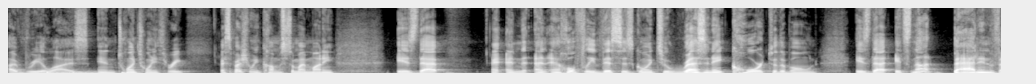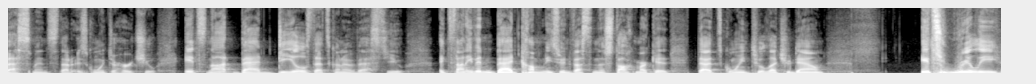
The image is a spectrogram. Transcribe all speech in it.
I've realized in 2023 especially when it comes to my money, is that and, and, and hopefully this is going to resonate core to the bone is that it's not bad investments that is going to hurt you. It's not bad deals that's going to invest you. It's not even bad companies who invest in the stock market that's going to let you down. It's really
